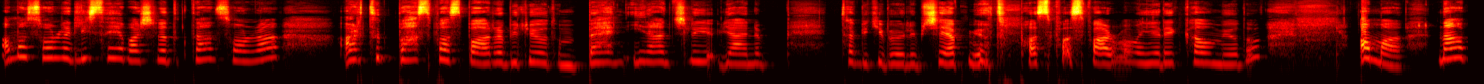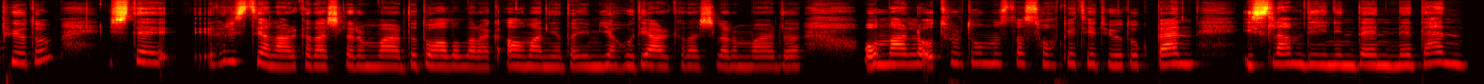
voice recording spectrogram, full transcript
Ama sonra liseye başladıktan sonra artık bas bas bağırabiliyordum. Ben inançlı yani tabii ki böyle bir şey yapmıyordum. Bas bas bağırmama gerek kalmıyordu. Ama ne yapıyordum? İşte Hristiyan arkadaşlarım vardı. Doğal olarak Almanya'dayım. Yahudi arkadaşlarım vardı. Onlarla oturduğumuzda sohbet ediyorduk. Ben İslam dininde neden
